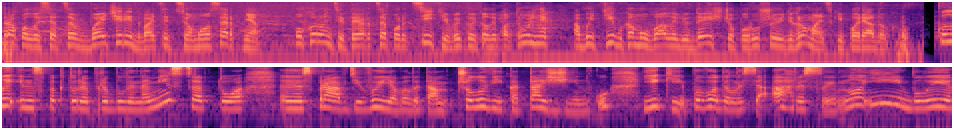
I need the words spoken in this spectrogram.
Трапилося це ввечері 27 серпня. Охоронці ТРЦ Порт Сіті викликали патрульних, аби ті вгамували людей, що порушують громадський порядок. Коли інспектори прибули на місце, то е, справді виявили там чоловіка та жінку, які поводилися агресивно і були е,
